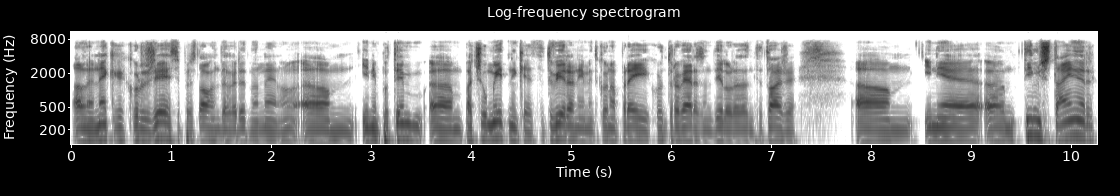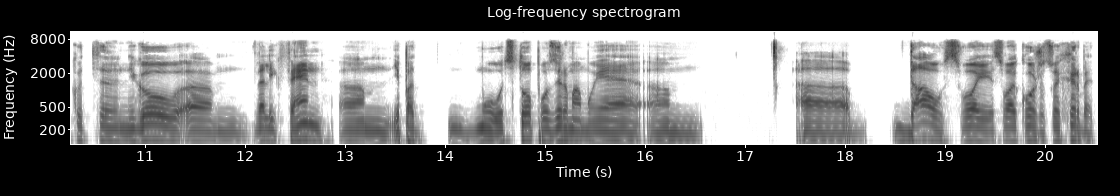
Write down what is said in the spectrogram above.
ali nekaj kože, si predstavljam, da verjetno ne. No. Um, in je potem um, pač umetnike s tetoviranjem in tako naprej, kontroverzen delo razen tetovaže. Um, in je um, Tim Steiner kot uh, njegov um, velik fan, um, je pa mu odstopil, oziroma mu je um, uh, dal svoj, svojo kožo, svoj hrbet,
